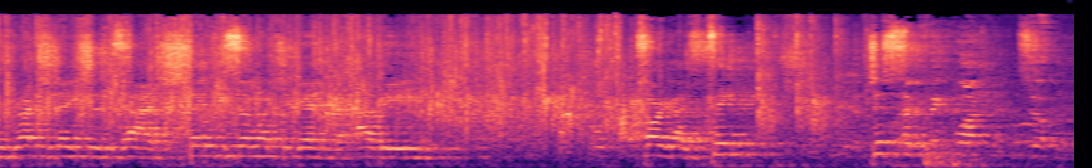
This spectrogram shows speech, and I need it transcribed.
Congratulations, Ash. Thank you so much again, Abby. Sorry, guys. Take just a quick one. To,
